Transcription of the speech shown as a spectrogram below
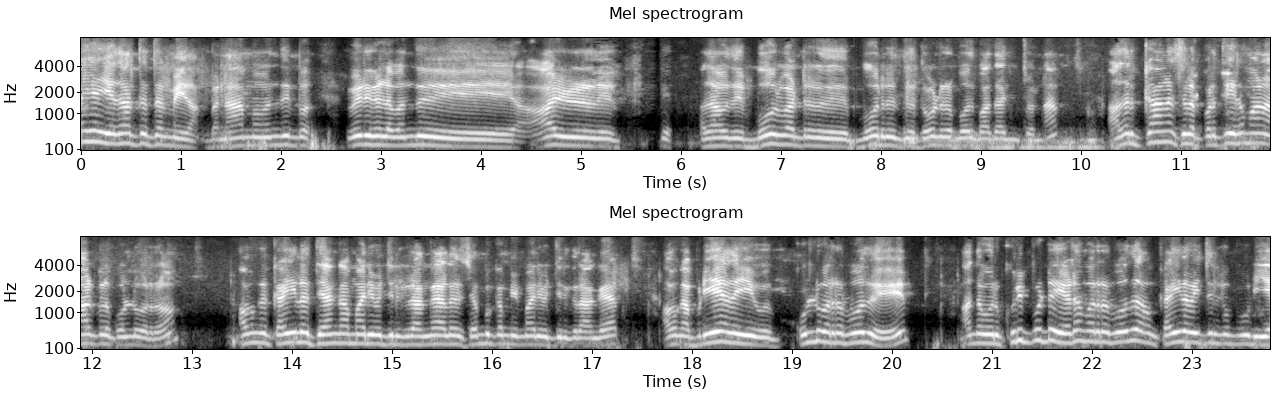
மாய யதார்த்த தன்மை தான் இப்போ நாம் வந்து இப்போ வீடுகளில் வந்து ஆள் அதாவது போர் வாட்டர் போர் தோடுற போது பார்த்தாச்சுன்னு சொன்னால் அதற்கான சில பிரத்யேகமான ஆட்களை கொண்டு வர்றோம். அவங்க கையில் தேங்காய் மாதிரி வச்சிருக்கிறாங்க அல்லது செம்பு கம்பி மாதிரி வச்சிருக்கிறாங்க. அவங்க அப்படியே அதை கொண்டு வர்ற போது அந்த ஒரு குறிப்பிட்ட இடம் வர்ற போது அவங்க கையில் வைத்திருக்கக்கூடிய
